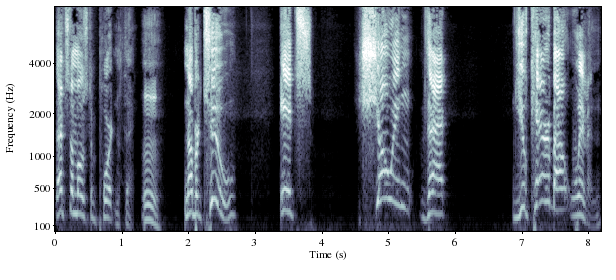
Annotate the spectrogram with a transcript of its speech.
That's the most important thing. Mm. Number two, it's showing that you care about women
